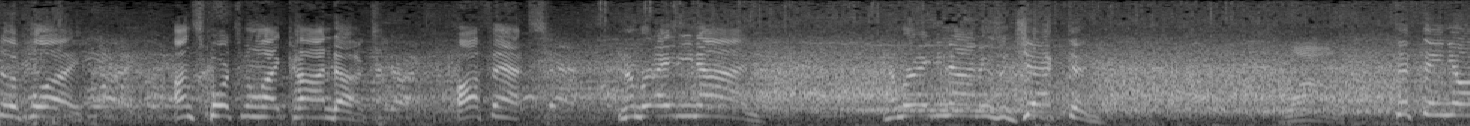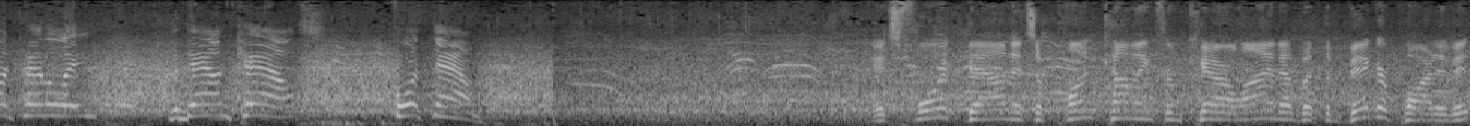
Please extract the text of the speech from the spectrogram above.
After the play, unsportsmanlike conduct. Offense, number 89. Number 89 is ejected. Wow. 15 yard penalty. The down counts. Fourth down. It's fourth down. It's a punt coming from Carolina, but the bigger part of it,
